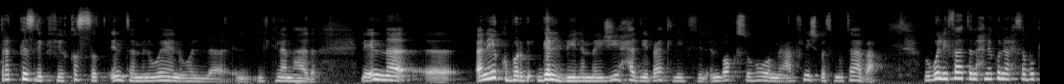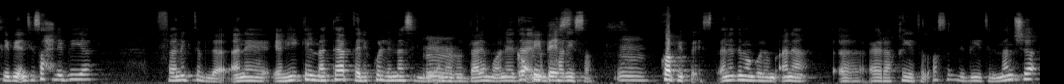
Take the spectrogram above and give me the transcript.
تركز لك في قصة أنت من وين ولا الكلام هذا لأن آه، أنا يكبر قلبي لما يجي حد يبعث لي في ال inbox وهو ما يعرفنيش بس متابع ويقول لي فاتن إحنا كنا نحسبوك ليبيا أنت صح ليبيه فنكتب له أنا يعني هي كلمة ثابتة لكل الناس اللي أنا مم. ارد عليهم وأنا دائما. حريصة. copy paste أنا دائما أقول لهم أنا آه، عراقية الأصل ليبيه المنشأ.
